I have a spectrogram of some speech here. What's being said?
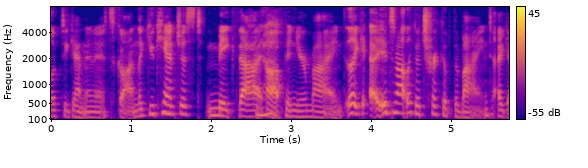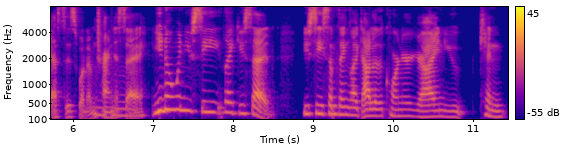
looked again and it's gone. Like, you can't just make that No. up in your mind. Like, it's not like a trick of the mind, I guess, is what I'm trying to Mhm. say. You know, when you see, like you said, you see something like out of the corner of your eye and you can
